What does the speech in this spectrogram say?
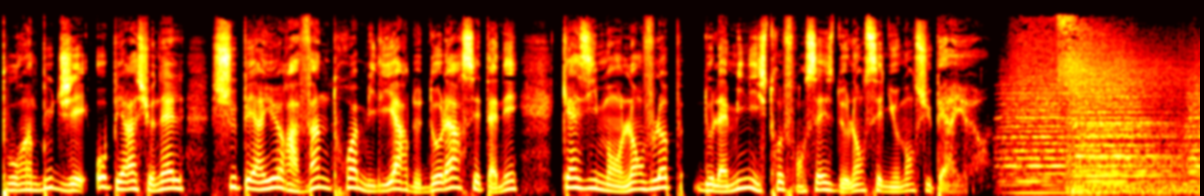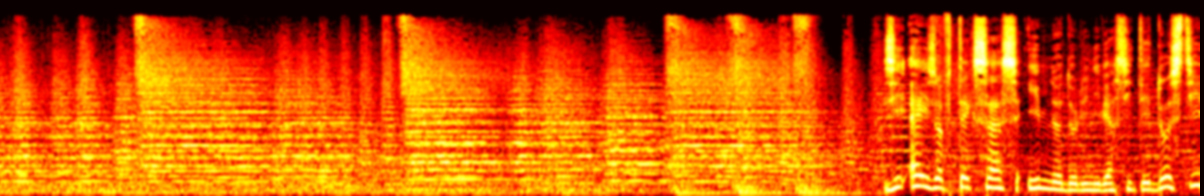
pour un budget opérationnel supérieur à 23 milliards de dollars cette année, quasiment l'enveloppe de la ministre française de l'enseignement supérieur. The Eyes of Texas, hymne de l'université d'Austin,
